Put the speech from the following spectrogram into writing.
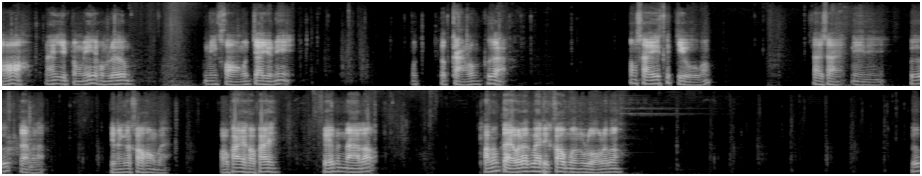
อ๋อให้หยิบตรงนี้ผมลืม มีของกุญแจอยู่นี่เรากลางลงเพื่อ ต้องใช้สกิลมั้งใช่ใช่นี่นี่นี่ปึ๊บได้มาแล้วจากนั้นก็เข้าห้องไป ขออภัยขออภัยเฟซมันนานแล้วทำตั้งแต่วันแรกๆที่เข้าเมืองหลวงแล้วมั้งปึ๊บ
